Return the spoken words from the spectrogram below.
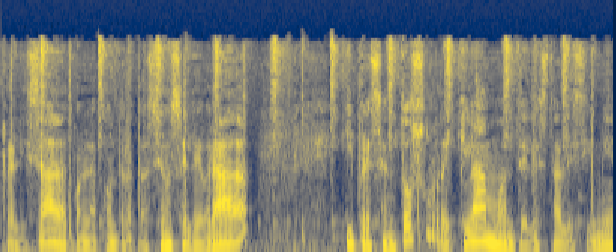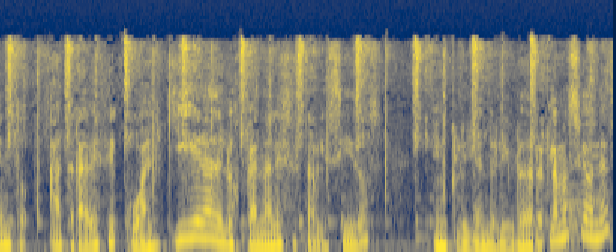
realizada, con la contratación celebrada, y presentó su reclamo ante el establecimiento a través de cualquiera de los canales establecidos, incluyendo el libro de reclamaciones,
